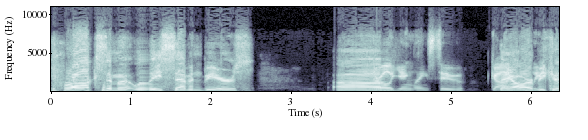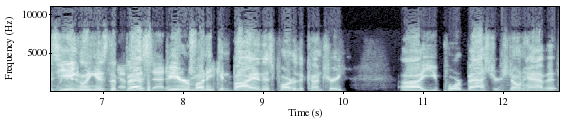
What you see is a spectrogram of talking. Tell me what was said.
approximately seven beers. they're all Um, Yuenglings too. God, they are because someone get a Yuengling is the best beer image. money can buy in this part of the country. Uh, you poor bastards don't have it.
